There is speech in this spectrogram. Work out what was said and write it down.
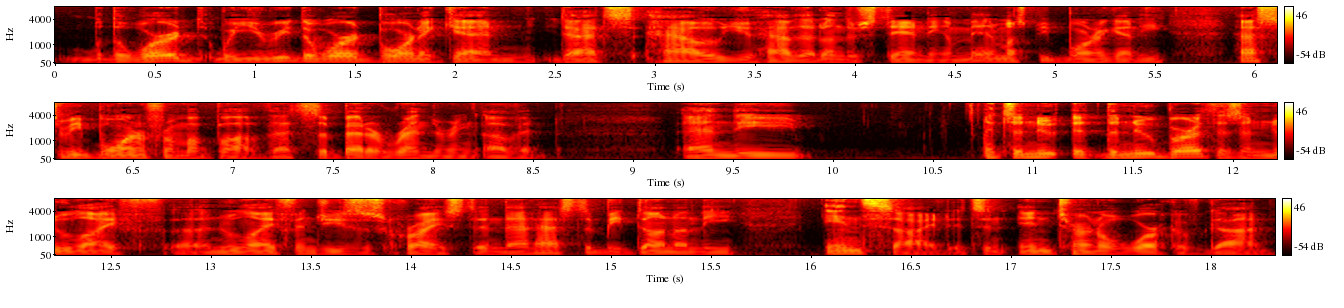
the word where you read the word born again, that's how you have that understanding. A man must be born again. He has to be born from above. That's the better rendering of it. And the it's a new the new birth is a new life, a new life in Jesus Christ, and that has to be done on the inside. It's an internal work of God.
